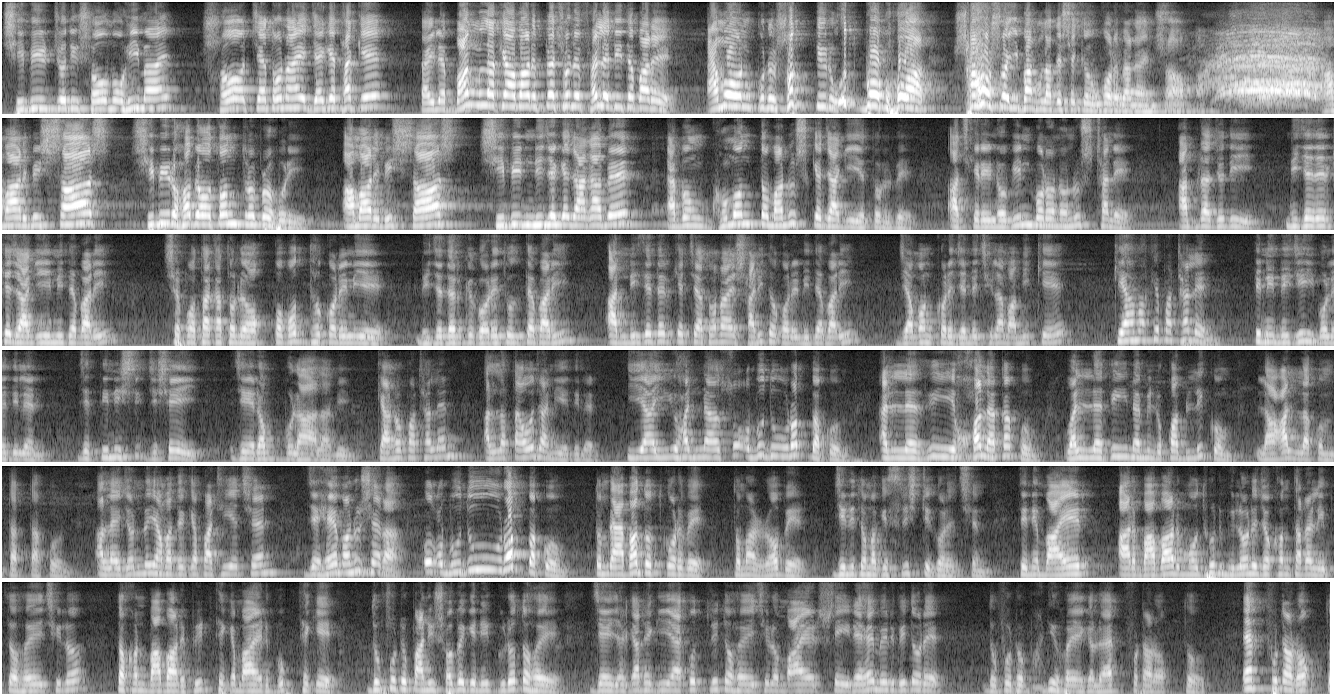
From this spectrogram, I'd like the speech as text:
শিবির যদি স্বমহিমায় সচেতনায় জেগে থাকে, তাইলে বাংলাকে আবার পেছনে ফেলে দিতে পারে। এমন কোনো শক্তির উদ্ভব হওয়ার সাহস সাহসই বাংলাদেশে কেউ করবে না, ইনশাআল্লাহ। আমার বিশ্বাস শিবির হবে অতন্ত্র প্রহরী। আমার বিশ্বাস শিবির নিজেকে জাগাবে এবং ঘুমন্ত মানুষকে জাগিয়ে তুলবে। আজকের এই নবীন বরণ অনুষ্ঠানে আমরা যদি নিজেদেরকে জাগিয়ে নিতে পারি, সে পতাকা তলে ঐক্যবদ্ধ করে নিয়ে নিজেদেরকে গড়ে তুলতে পারি আর নিজেদেরকে চেতনায় সারিত করে নিতে পারি, যেমন করে জেনেছিলাম আমি কে। কে আমাকে পাঠালেন? তিনি নিজেই বলে দিলেন যে তিনি যে সেই যে রব্বুল আলমিন। কেন পাঠালেন? আল্লাহ তাও জানিয়ে দিলেন, ইয়া ইউহান্না সবুদু রব্বাকুম আল্লাযী খলাকাকুম ওয়াল্লাযীনা মিন ক্বাবলিকুম লাআল্লাকুম তাত্তাকুন। আল্লাহ জন্যই আমাদেরকে পাঠিয়েছেন যে, হে মানুষেরা ও বুদু রব্বাকুম, তোমরা আবাদত করবে তোমার রবের, যিনি তোমাকে সৃষ্টি করেছেন। তিনি মায়ের আর বাবার মধুর মিলনে যখন তারা লিপ্ত হয়েছিল, তখন বাবার পিঠ থেকে, মায়ের বুক থেকে দুফুটো পানি সবেগে নিগৃত হয়ে যে জায়গাটা গিয়ে একত্রিত হয়েছিল মায়ের সেই রেহেমের ভিতরে দুফুটো পানি হয়ে গেল, এক ফোঁটা রক্ত। এক ফোঁটা রক্ত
